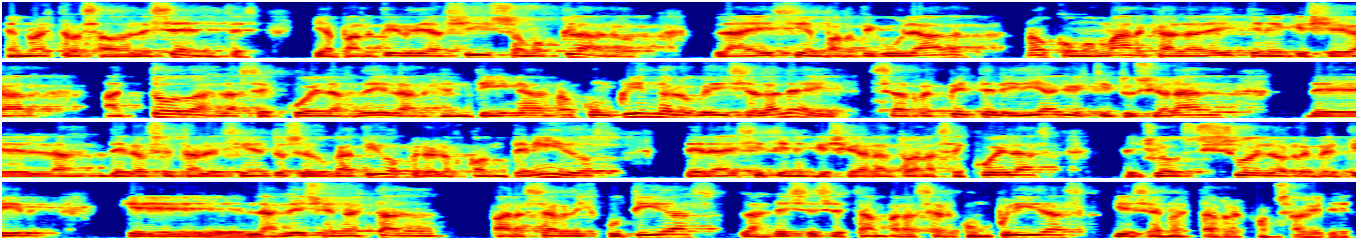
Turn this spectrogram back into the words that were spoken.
en nuestras adolescentes. Y a partir de allí somos claros, la ESI en particular, ¿no? como marca la ley, tiene que llegar a todas las escuelas de la Argentina, ¿no? cumpliendo lo que dice la ley. Se respete el ideario institucional de, de los establecimientos educativos, pero los contenidos de la ESI tienen que llegar a todas las escuelas. Yo suelo repetir que las leyes no están para ser discutidas, las leyes están para ser cumplidas y esa es nuestra responsabilidad.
